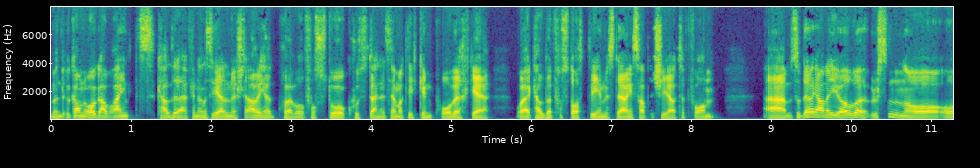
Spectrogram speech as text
men du kan òg av rent det, finansiell nysgjerrighet prøve å forstå hvordan denne tematikken påvirker og jeg kaller det forstått i investeringsstrategier til fond. Um, så det å gjerne gjøre øvelsen og, og,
